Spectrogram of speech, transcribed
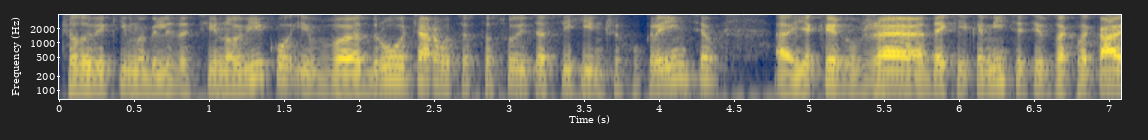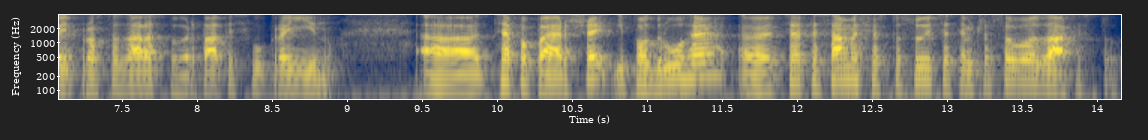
чоловіків мобілізаційного віку, і в другу чергу це стосується всіх інших українців, е, яких вже декілька місяців закликають просто зараз повертатись в Україну. Е, Це по-перше, і по-друге, це те саме, що стосується тимчасового захисту.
